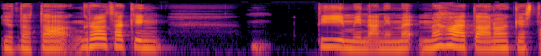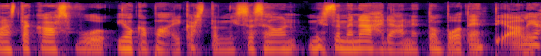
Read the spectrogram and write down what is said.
ja tota, Growth Hacking tiiminä, niin me, me haetaan oikeastaan sitä kasvua joka paikasta, missä, se on, missä me nähdään, että on potentiaalia.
